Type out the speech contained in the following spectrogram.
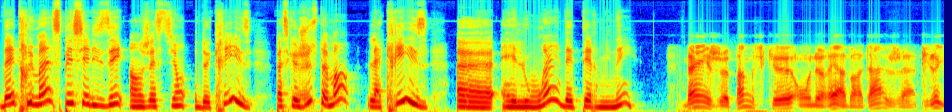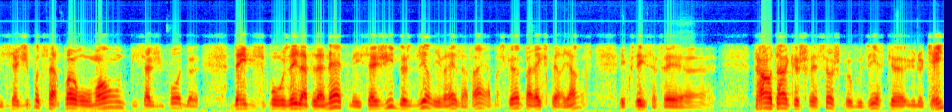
d'être humain spécialisé en gestion de crise, parce que justement, la crise est loin d'être terminée. Ben, je pense qu'on aurait avantage à... Puis là, il ne s'agit pas de faire peur au monde, puis il ne s'agit pas d'indisposer la planète, mais il s'agit de se dire les vraies affaires. Parce que, par expérience, écoutez, ça fait... 30 ans que je fais ça, je peux vous dire qu'une crise,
